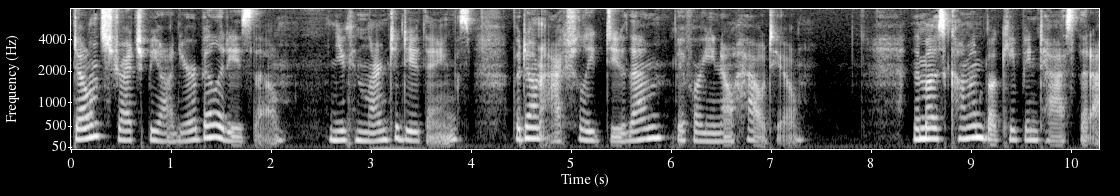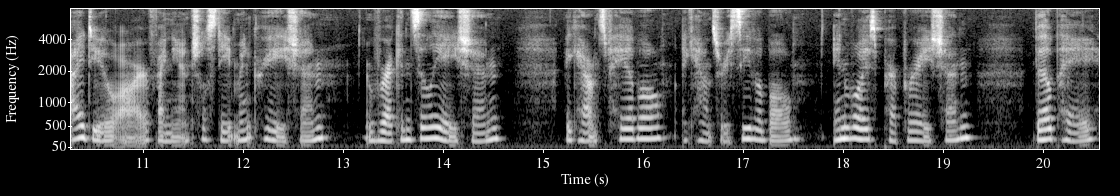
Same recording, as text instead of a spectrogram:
Don't stretch beyond your abilities, though. You can learn to do things, but don't actually do them before you know how to. The most common bookkeeping tasks that I do are financial statement creation, reconciliation, accounts payable, accounts receivable, invoice preparation, bill pay,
